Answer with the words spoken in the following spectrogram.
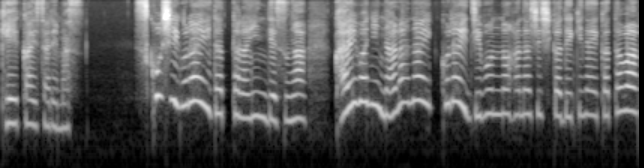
警戒されます。少しぐらいだったらいいんですが会話にならないくらい自分の話しかできない方は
